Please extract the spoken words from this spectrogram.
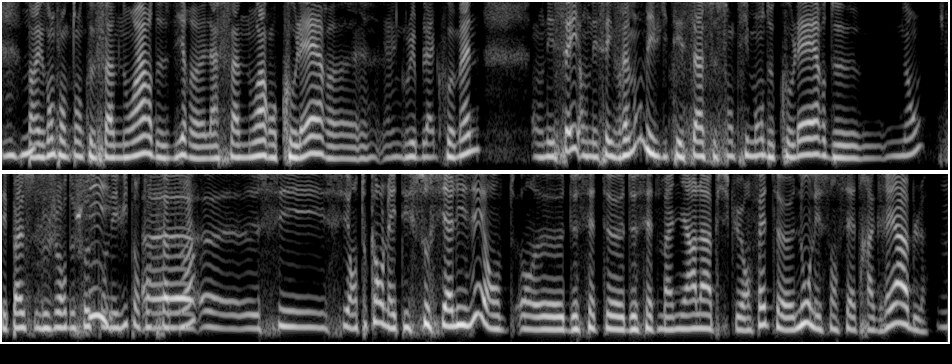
Mhm. Par exemple, en tant que femme noire, de se dire euh, la femme noire en colère, euh, angry black woman. On essaye, on essaye vraiment d'éviter ça, ce sentiment de colère, de non, c'est pas le genre de choses Si, qu'on évite en tant que femme noire? euh, c'est, c'est- en tout cas, on a été socialisé de cette de cette manière-là, puisque en fait, nous, on est censé être agréable. Mm.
